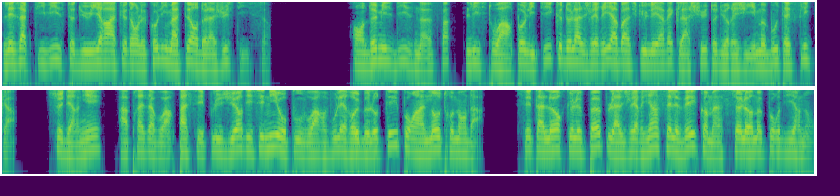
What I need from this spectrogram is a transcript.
les activistes du Irak dans le collimateur de la justice. En 2019, l'histoire politique de l'Algérie a basculé avec la chute du régime Bouteflika. Ce dernier, après avoir passé plusieurs décennies au pouvoir voulait rebeloter pour un autre mandat. C'est alors que le peuple algérien levé comme un seul homme pour dire non.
